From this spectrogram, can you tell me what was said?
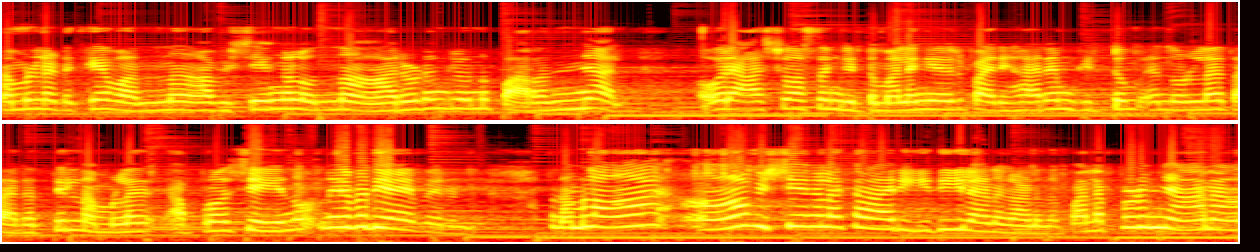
നമ്മളുടെ അടുക്കെ വന്ന് ആ വിഷയങ്ങൾ ഒന്ന് ആരോടെങ്കിലും ഒന്ന് പറഞ്ഞാൽ ഒരാശ്വാസം കിട്ടും അല്ലെങ്കിൽ ഒരു പരിഹാരം കിട്ടും എന്നുള്ള തരത്തിൽ നമ്മൾ അപ്രോച്ച് ചെയ്യുന്ന നിരവധിയായ പേരുണ്ട്. അപ്പൊ നമ്മൾ ആ ആ വിഷയങ്ങളൊക്കെ ആ രീതിയിലാണ് കാണുന്നത്. പലപ്പോഴും ഞാൻ ആ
